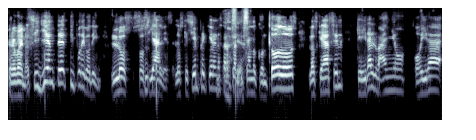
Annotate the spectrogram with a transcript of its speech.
Pero bueno, siguiente tipo de Godín, los sociales, los que siempre quieren estar platicando con todos, los que hacen que ir al baño o ir a,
